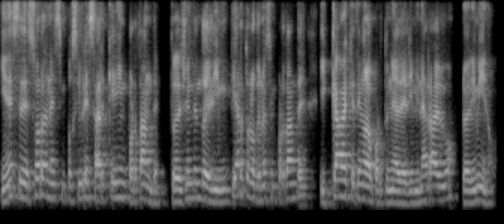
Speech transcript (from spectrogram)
y en ese desorden es imposible saber qué es importante. Entonces yo intento limpiar todo lo que no es importante y cada vez que tengo la oportunidad de eliminar algo, lo elimino.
